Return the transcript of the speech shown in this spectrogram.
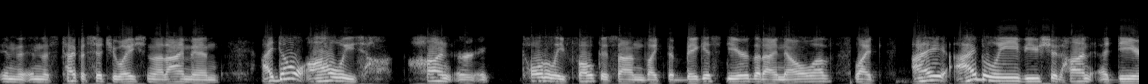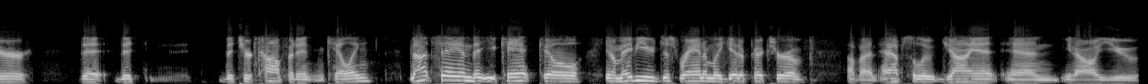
in the, in this type of situation that I'm in, I don't always hunt or totally focus on like the biggest deer that I know of. Like I I believe you should hunt a deer that that that you're confident in killing. Not saying that you can't kill, you know, maybe you just randomly get a picture of of an absolute giant and, you know, you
